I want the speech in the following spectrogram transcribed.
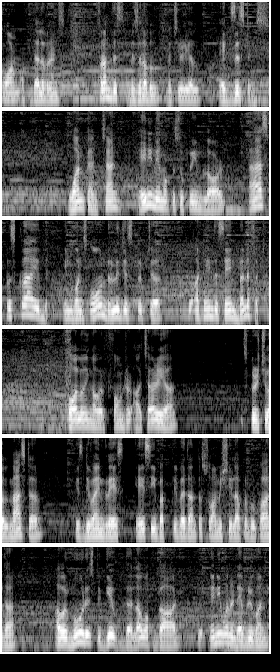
form of deliverance from this miserable material existence. One can chant any name of the Supreme Lord as prescribed in one's own religious scripture to attain the same benefit. Following our founder Acharya, spiritual master, His Divine Grace A.C. Bhakti Vedanta Swami Srila Prabhupada, our mood is to give the love of God to anyone and everyone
